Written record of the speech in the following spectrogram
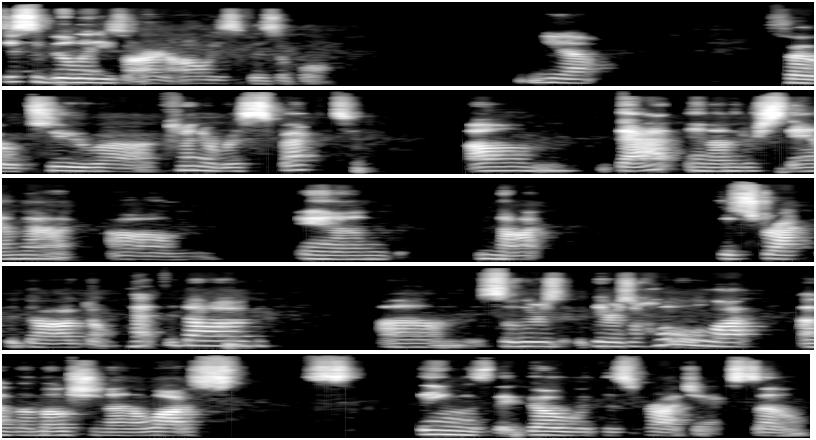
disabilities aren't always visible yeah. So to uh, kind of respect um, that and understand that um, and not distract the dog, don't pet the dog. Um, so there's there's a whole lot of emotion and a lot of s- things that go with this project. So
